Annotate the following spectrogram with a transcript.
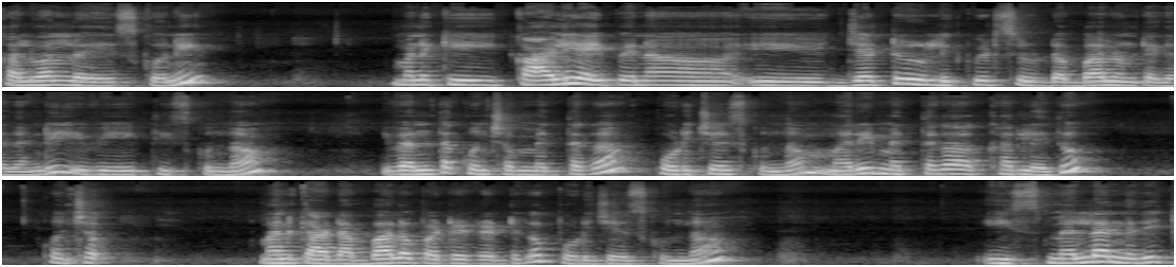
కల్వంలో వేసుకొని మనకి ఖాళీ అయిపోయిన ఈ జెట్ లిక్విడ్స్ డబ్బాలు ఉంటాయి కదండి ఇవి తీసుకుందాం. ఇవంతా కొంచెం మెత్తగా పొడి చేసుకుందాం. మరీ మెత్తగా అక్కర్లేదు. కొంచెం మనకి ఆ డబ్బాలో పట్టేటట్టుగా పొడి చేసుకుందాం. ఈ స్మెల్ అనేది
